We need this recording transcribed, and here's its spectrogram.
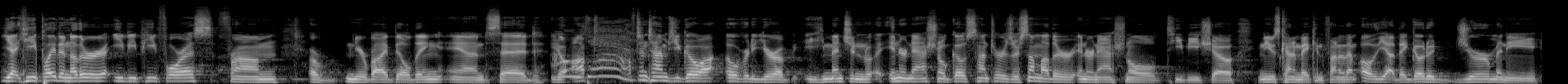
Yeah, he played another EVP for us from a nearby building and said, you know, Oh, oft- yeah. Oftentimes you go over to Europe. He mentioned International Ghost Hunters or some other international TV show, and he was kind of making fun of them. Oh, yeah, they go to Germany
